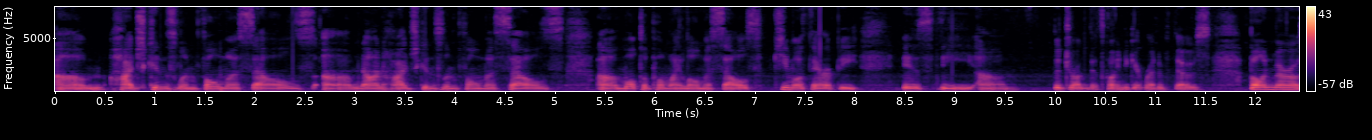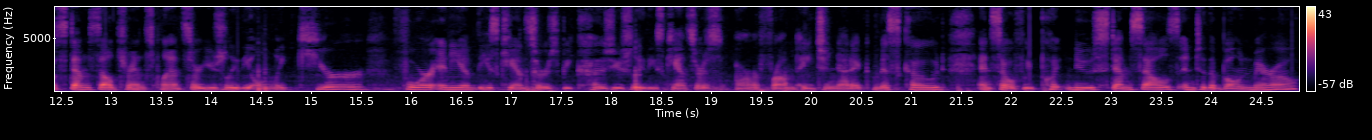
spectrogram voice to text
um, Hodgkin's lymphoma cells, um, non Hodgkin's lymphoma cells, uh, multiple myeloma cells, chemotherapy is the the drug that's going to get rid of those. Bone marrow stem cell transplants are usually the only cure for any of these cancers because usually these cancers are from a genetic miscode. And so, if we put new stem cells into the bone marrow,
